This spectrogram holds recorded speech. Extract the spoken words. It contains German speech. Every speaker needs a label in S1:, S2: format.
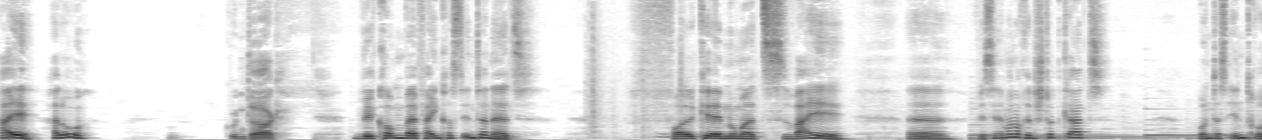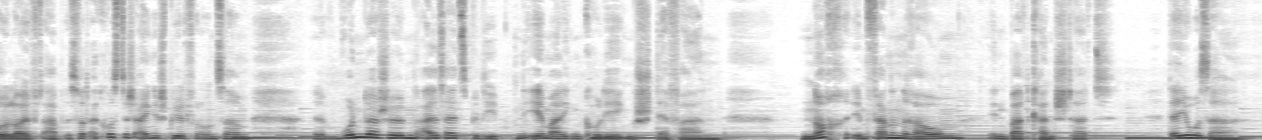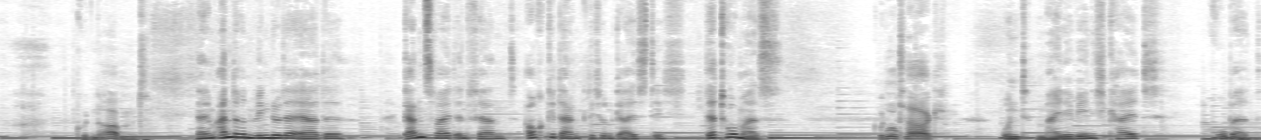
S1: Hi, hallo.
S2: Guten Tag.
S1: Willkommen bei Feinkost Internet. Folge Nummer zwei. Äh, wir sind immer noch in Stuttgart und das Intro läuft ab. Es wird akustisch eingespielt von unserem äh, wunderschönen, allseits beliebten ehemaligen Kollegen Stefan. Noch im fernen Raum in Bad Cannstatt, der Josa.
S3: Guten Abend.
S1: In einem anderen Winkel der Erde, ganz weit entfernt, auch gedanklich und geistig, der Thomas.
S2: Guten Tag.
S1: Und meine Wenigkeit, Robert.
